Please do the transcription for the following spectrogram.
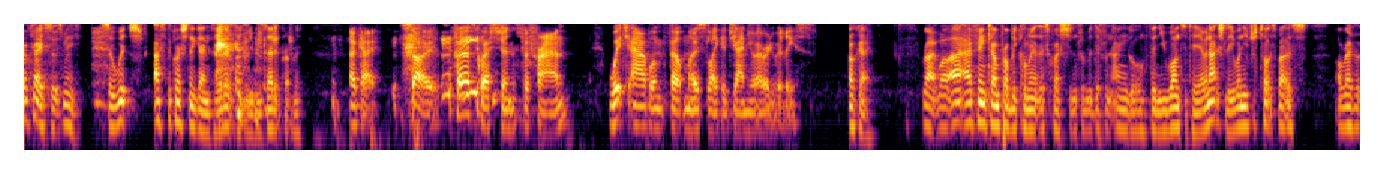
okay, so it's me. So which? Ask the question again because I don't think you even said it properly. Okay. So, first questions for Fran. Which album felt most like a January release? Okay. Right. Well, I, I think I'm probably coming at this question from a different angle than you wanted here. And actually, when you've just talked about this, our rev-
